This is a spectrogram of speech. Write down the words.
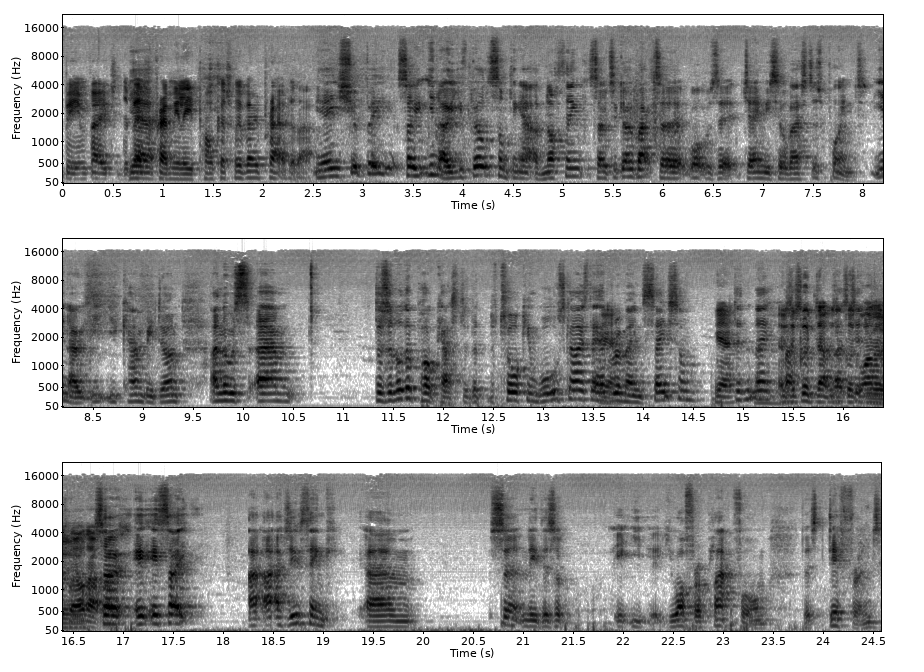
being voted the Yeah. best Premier League podcast. We're very proud of that. Yeah, you should be. So, you know, you've built something out of nothing. So, to go back to what was it, Jamie Sylvester's point, you know, you, you can be done. And there was, um, there's another podcast, the, the Talking Wolves guys, they had Yeah. Romain Saïss on, Yeah, didn't they? It was Last- a good. That was a good year. one as well. That So, it, it's like, I- I, I do think um, certainly there's a, it, you, you offer a platform that's different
